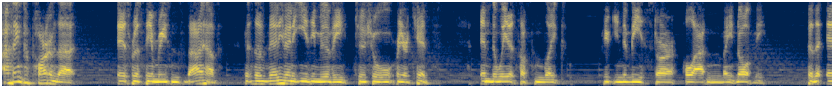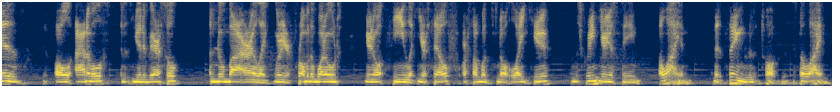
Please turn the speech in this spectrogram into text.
I think a part of that is for the same reasons that I have. It's a very, very easy movie to show for your kids in the way that something like Beauty and the Beast or Aladdin might not be. Because it is all animals and it's universal, and no matter like where you're from in the world, you're not seeing like yourself or someone's not like you on the screen. You're just seeing a lion, and it sings and it talks. And it's just a lion.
